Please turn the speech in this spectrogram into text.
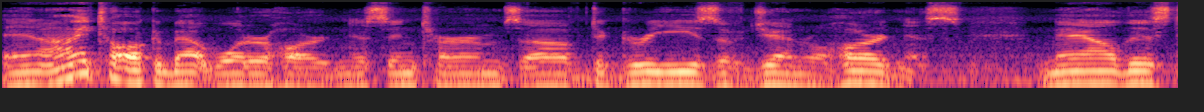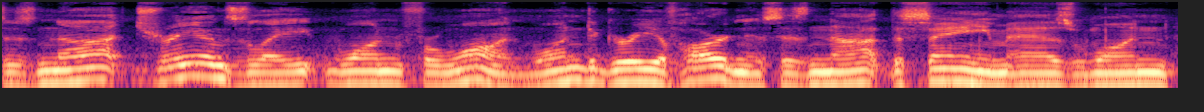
And I talk about water hardness in terms of degrees of general hardness. Now, this does not translate one for one. One degree of hardness is not the same as one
